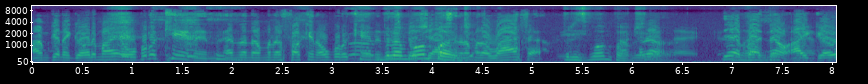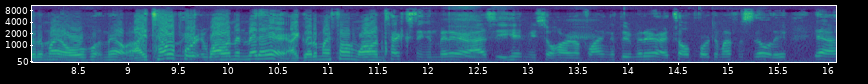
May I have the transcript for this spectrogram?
I'm gonna go to my orbital cannon, and then I'm gonna fucking orbital cannon But this I'm bitch one ass, and. I'm gonna laugh at. But he's One Punch. be I Man. know. Yeah, but no. I go to my orbital. No, I teleport while I'm in midair. I go to my phone while I'm texting in midair. As he hit me so hard, I'm flying through midair. I teleport to my facility. Yeah,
